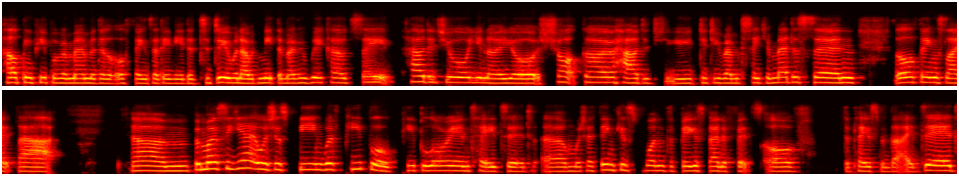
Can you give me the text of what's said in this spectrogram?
helping people remember the little things that they needed to do. When I would meet them every week, I would say, how did your, you know, your shot go? How did you, did you remember to take your medicine? Little things like that um, but mostly yeah it was just being with people people orientated um, which i think is one of the biggest benefits of the placement that I did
